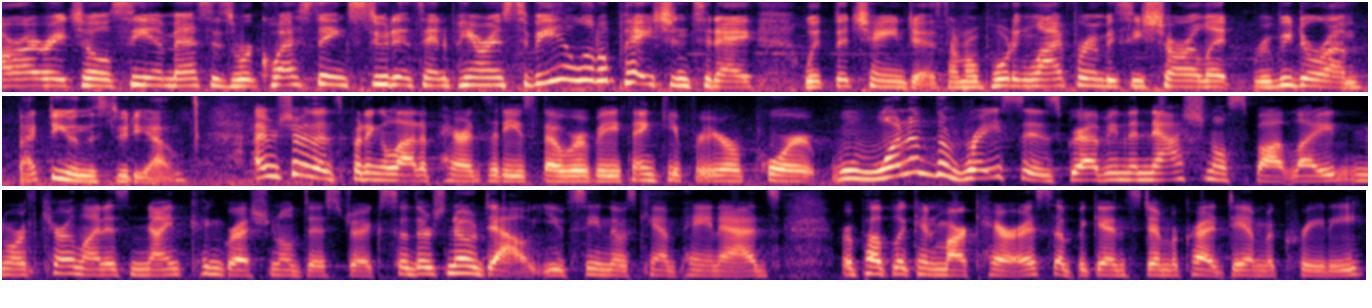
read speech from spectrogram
All right, Rachel, CMS is requesting students and parents to be a little patient today with the changes. I'm reporting live for NBC Charlotte. Ruby Durham, back to you in the studio. I'm sure that's putting a lot of parents at ease, though, Ruby. Thank you for your report. Well, one of the races grabbing the national spotlight, North Carolina's 9th congressional district. So there's no doubt you've seen those campaign ads. Republican Mark Harris up against Democrat Dan McCready.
